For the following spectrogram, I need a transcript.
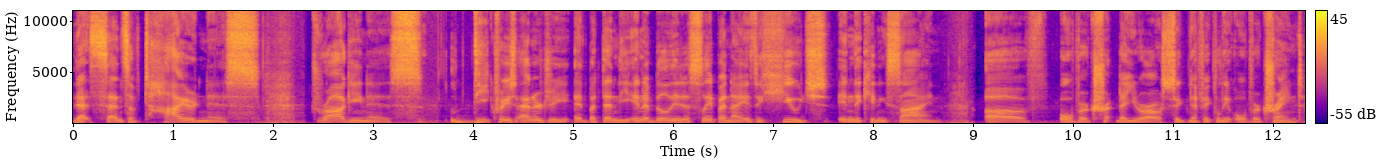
that sense of tiredness, drogginess, decreased energy, eh, but then the inability to sleep at night is a huge indicating sign of over that you are significantly overtrained.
